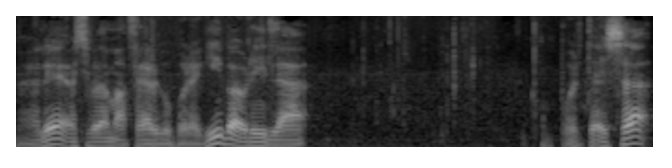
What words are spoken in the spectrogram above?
Vale, a ver si podemos hacer algo por aquí Para abrir la Compuerta esa.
